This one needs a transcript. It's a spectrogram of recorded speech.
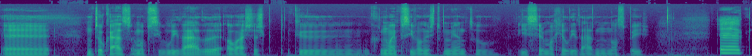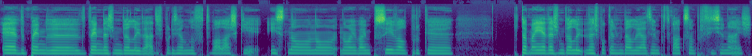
Uh, no teu caso, é uma possibilidade ou achas que, que, que, não é possível neste momento isso ser uma realidade no nosso país? Uh, é, depende, depende das modalidades. Por exemplo, no futebol acho que isso não, não, não é bem possível porque também é das, das poucas modalidades em Portugal que são profissionais.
